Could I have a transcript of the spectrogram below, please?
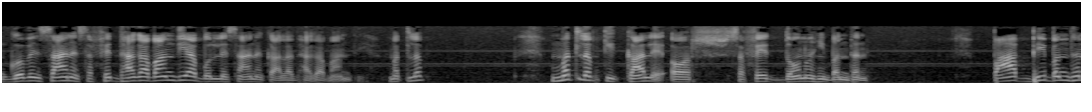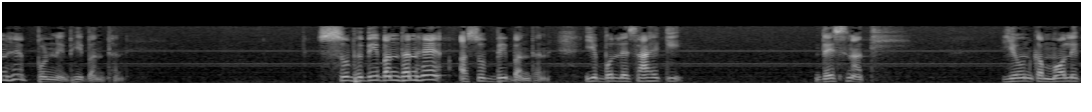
गोविंद शाह ने सफ़ेद धागा बाँध दिया बुल्ले शाह ने काला धागा बाँध दिया। मतलब? मतलब कि काले और सफ़ेद दोनों ही बंधन पाप भी बंधन है, पुण्य भी बंधन है। शुभ भी बंधन है, अशुभ भी बंधन है। यह बुल्ले शाह की देशना थी। यह उनका मौलिक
